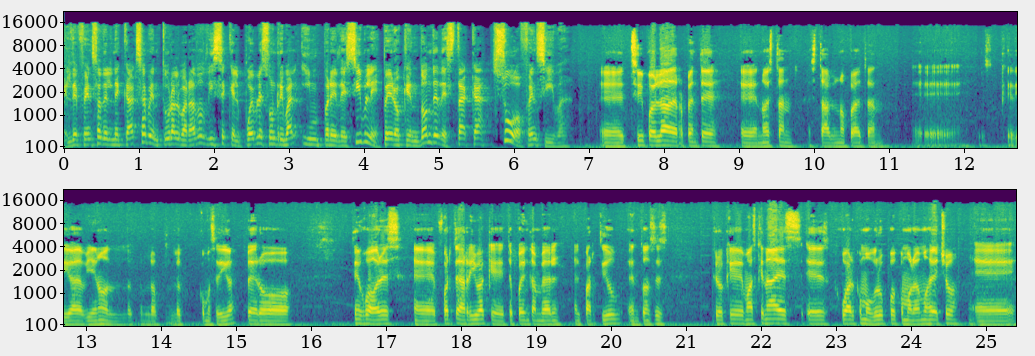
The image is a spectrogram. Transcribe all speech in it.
El defensa del Necaxa, Ventura Alvarado, dice que el Puebla es un rival impredecible, pero que en donde destaca su ofensiva. Eh, sí, Puebla de repente eh, no es tan estable, no juega tan eh, pues, que diga bien o lo- lo- lo- como se diga, pero tiene jugadores eh, fuertes arriba que te pueden cambiar el, el partido. Entonces, creo que más que nada es, es jugar como grupo, como lo hemos hecho, eh,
